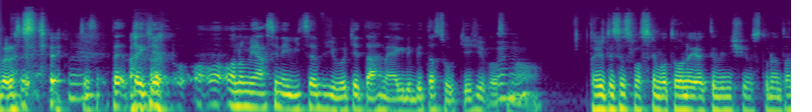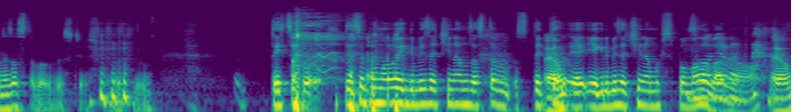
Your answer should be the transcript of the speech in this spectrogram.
prostě. takže ono mě asi nejvíce v životě táhne, jak kdyby ta soutěživost, mm-hmm. no. Takže ty se vlastně od toho nejaktivnějšího studenta nezastavil prostě. Teď se, po, teď se pomalu, jak kdyby začínám zastavit, teď jak, jak kdyby začínám už zpomalovat, no. Jo.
